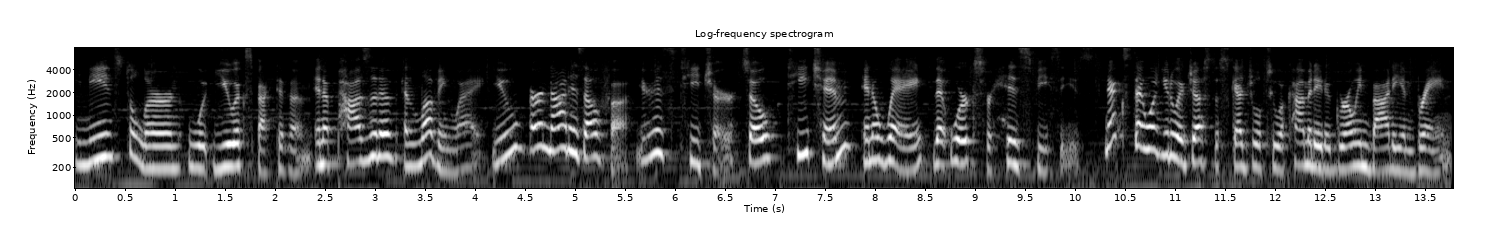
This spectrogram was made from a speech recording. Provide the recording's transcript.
he needs to learn what you expect of him in a positive and loving way. You are not his alpha, you're his teacher. So teach him in a way that works for his species. Next, I want you to adjust the schedule to accommodate a growing body and brain.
